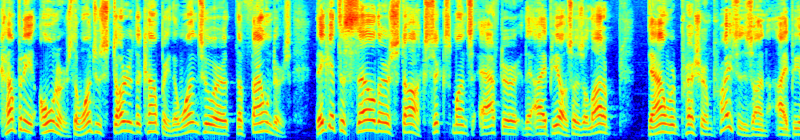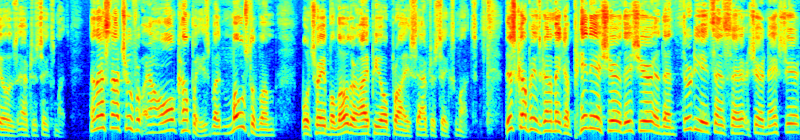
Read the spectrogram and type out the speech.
company owners, the ones who started the company, the ones who are the founders, they get to sell their stock six months after the IPO. So there's a lot of downward pressure in prices on IPOs after six months. And that's not true for all companies, but most of them will trade below their IPO price after six months. This company is going to make a penny a share this year and then 38 cents a share next year.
